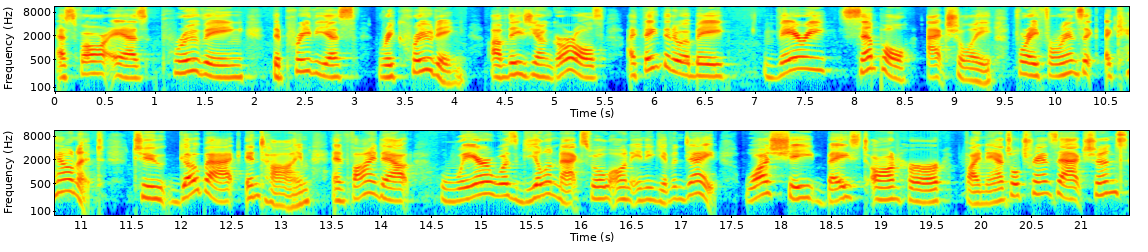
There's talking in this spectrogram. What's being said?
as far as proving the previous recruiting of these young girls, I think that it would be very simple, actually, for a forensic accountant to go back in time and find out where was Ghislaine Maxwell on any given date? Was she based on her financial transactions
